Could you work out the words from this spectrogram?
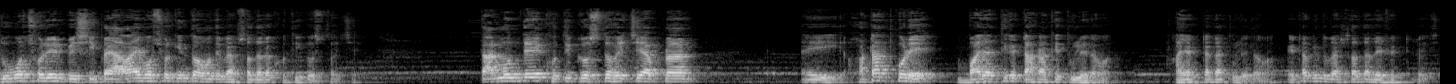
দু বছরের বেশি, প্রায় আড়াই বছর কিন্তু আমাদের ব্যবসা দ্বারা ক্ষতিগ্রস্ত হয়েছে। তার মধ্যে ক্ষতিগ্রস্ত হয়েছে আপনার এই হঠাৎ করে বাজার থেকে টাকাকে তুলে নেওয়া হাজার টাকা তুলে নেওয়া এটাও কিন্তু ব্যবসার দ্বারা এফেক্টেড হয়েছে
